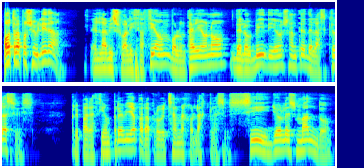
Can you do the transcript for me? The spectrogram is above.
otra posibilidad, en la visualización, voluntaria o no, de los vídeos antes de las clases. Preparación previa para aprovechar mejor las clases. Si yo les mando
